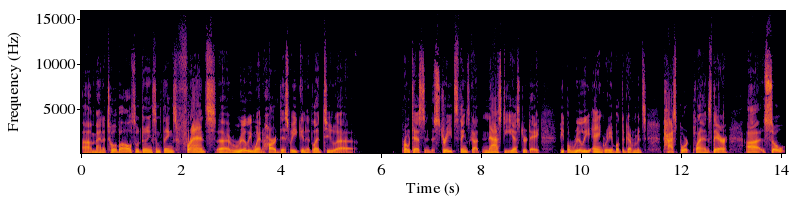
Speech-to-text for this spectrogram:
Uh, Manitoba also doing some things. France uh, really went hard this week, and it led to uh, protests in the streets. Things got nasty yesterday. People really angry about the government's passport plans there. Uh, so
